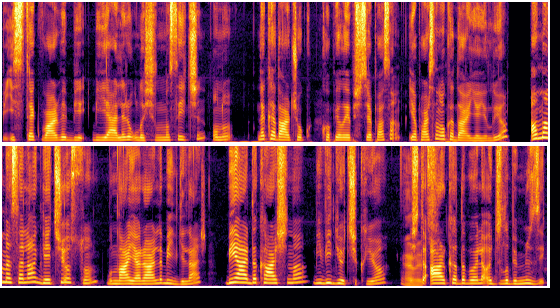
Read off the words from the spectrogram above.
bir istek var ve bir, bir yerlere ulaşılması için onu ne kadar çok kopyala yapıştır yaparsan, yaparsan o kadar yayılıyor. Ama mesela geçiyorsun, bunlar yararlı bilgiler. Bir yerde karşına bir video çıkıyor. Evet. İşte arkada böyle acılı bir müzik.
